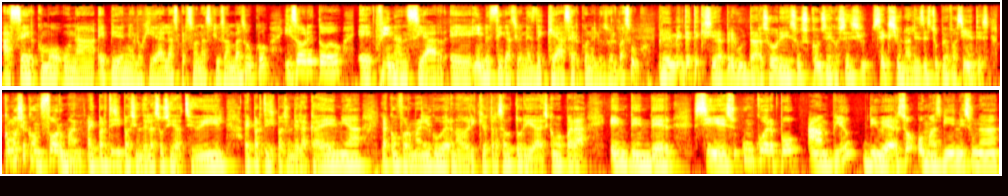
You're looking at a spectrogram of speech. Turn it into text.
hacer como una epidemiología de las personas que usan bazuco y sobre todo eh, financiar eh, investigaciones de qué hacer con el uso del bazuco. Brevemente te quisiera preguntar sobre esos consejos seccionales de estupefacientes. ¿Cómo se conforman? ¿Hay participación de la sociedad civil? ¿Hay participación de la academia? ¿La conforman el gobernador y qué otras autoridades como para entender si es un cuerpo amplio, diverso o más bien es una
